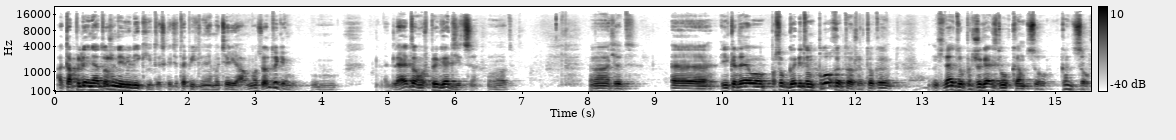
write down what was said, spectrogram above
отопления тоже невеликий, так сказать, отопительный материал, но все-таки для этого может пригодиться. Вот. Значит, э, и когда его, поскольку горит он плохо тоже, только начинает его поджигать с двух концов. концов.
